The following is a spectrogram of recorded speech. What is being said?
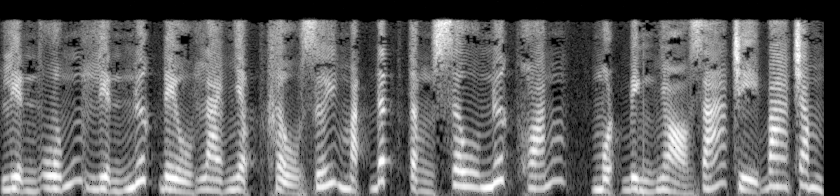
liền uống liền nước đều là nhập khẩu dưới mặt đất tầng sâu nước khoáng, một bình nhỏ giá trị 300.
